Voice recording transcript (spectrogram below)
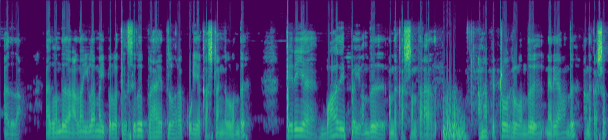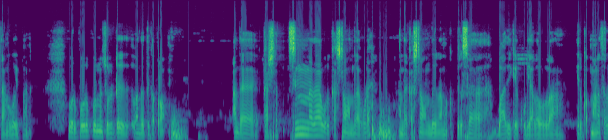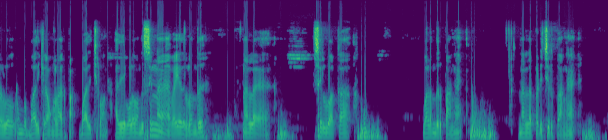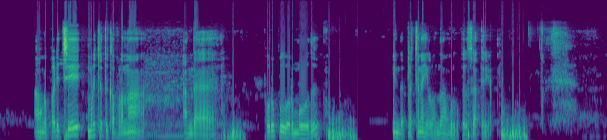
அதுதான். அது வந்து அதனால தான் இளமை பருவத்தில் சிறு பிராயத்தில் வரக்கூடிய கஷ்டங்கள் வந்து பெரிய பாதிப்பை வந்து அந்த கஷ்டம் தராது. ஆனால் பெற்றோர்கள் வந்து நிறையா வந்து அந்த கஷ்டத்தை அனுபவிப்பாங்க. ஒரு பொறுப்புன்னு சொல்லிட்டு வந்ததுக்கப்புறம் அந்த கஷ்ட சின்னதாக ஒரு கஷ்டம் வந்தால் கூட அந்த கஷ்டம் வந்து நமக்கு பெருசாக பாதிக்கக்கூடிய அளவுலாம் இருக்கும். மனசளவில் ரொம்ப பாதிக்கிறவங்களாம் இருப்பான் பாதிச்சிருவாங்க. அதே போல் வந்து சின்ன வயதில் வந்து நல்ல செல்வாக்காக வளர்ந்துருப்பாங்க நல்லா படிச்சிருப்பாங்க. அவங்க படித்து முடித்ததுக்கப்புறம் தான் அந்த பொறுப்பு வரும்போது இந்த பிரச்சனைகள் வந்து அவங்களுக்கு பெருசாக தெரியும்.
